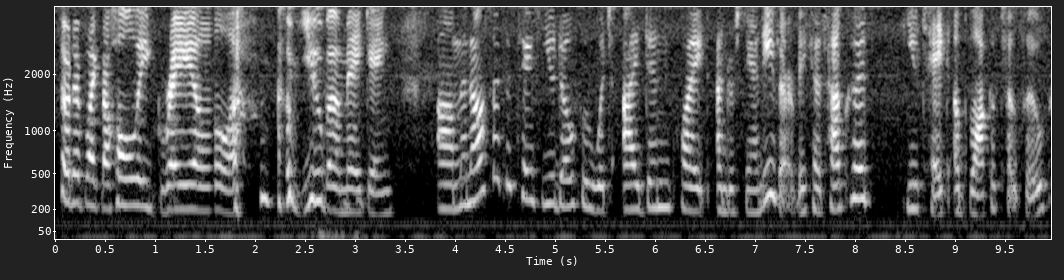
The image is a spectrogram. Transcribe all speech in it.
sort of like the holy grail of, of yuba making. Um, and also to taste yudofu, which I didn't quite understand either, because how could you take a block of tofu,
